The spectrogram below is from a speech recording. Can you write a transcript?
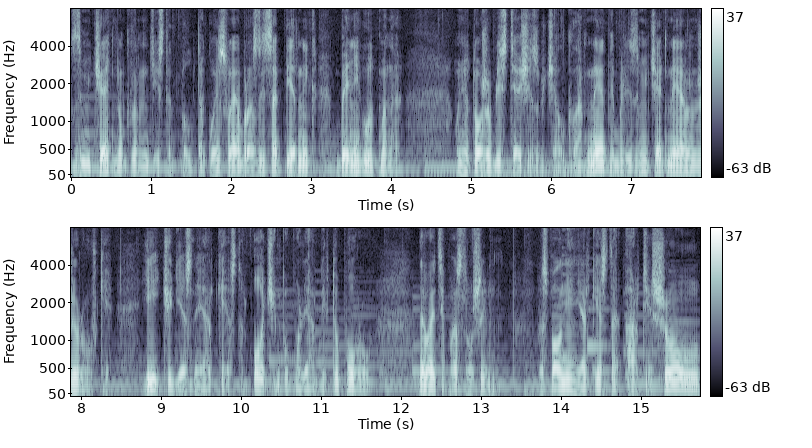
замечательного кларнетиста. Это был такой своеобразный соперник Бенни Гудмана. У него тоже блестяще звучал кларнет, и были замечательные аранжировки. И чудесный оркестр, очень популярный в ту пору. Давайте послушаем в исполнении оркестра Арти Шоу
